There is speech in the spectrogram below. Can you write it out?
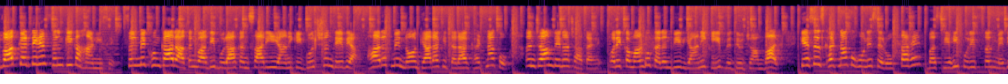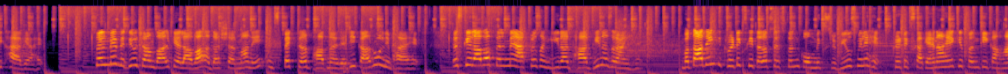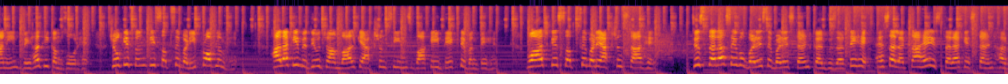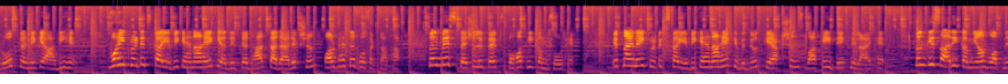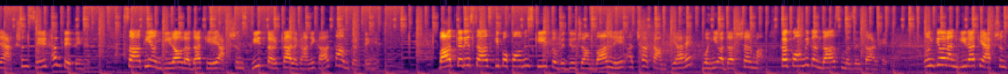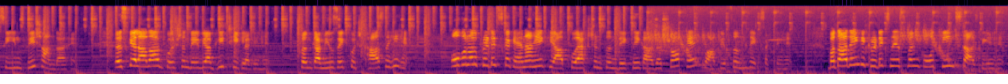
शुरुआत करते हैं फ़िल्म की कहानी से। फ़िल्म में खुंकार आतंकवादी बुराक अंसारी यानी कि गुलशन देविया भारत में 9-11 की तरह घटना को अंजाम देना चाहता है और एक कमांडो करणवीर यानी कि विद्युत जामवाल कैसे इस घटना को होने से रोकता है, बस यही पूरी फ़िल्म में दिखाया गया है। फ़िल्म में विद्युत जामवाल के अलावा अदा शर्मा ने इंस्पेक्टर भावना रेड्डी का रोल निभाया है। इसके अलावा फ़िल्म में एक्ट्रेस अंगीरा धार भी नज़र आई हैं। बता दें कि क्रिटिक्स की तरफ़ से इस फ़िल्म को मिक्स रिव्यूज़ मिले हैं। क्रिटिक्स का कहना है कि फ़िल्म की कहानी बेहद ही कमज़ोर है, जो कि फ़िल्म की सबसे बड़ी प्रॉब्लम है। हालाँकि विद्युत जामवाल के एक्शन सीन्स वाकई देखते बनते हैं। वो आज के सबसे बड़े एक्शन स्टार हैं। जिस तरह से वो बड़े से बड़े स्टंट कर गुजरते हैं, ऐसा लगता है इस तरह के स्टंट हर रोज करने के आदि हैं। वहीं क्रिटिक्स का ये भी कहना है कि आदित्य ढाट का डायरेक्शन और बेहतर हो सकता था। फ़िल्म में स्पेशल इफ़ेक्ट बहुत ही कमज़ोर है। इतना ही नहीं क्रिटिक्स का ये भी कहना है कि विद्युत के एक्शन वाकई देखने लायक है। फ़िल्म की सारी कमियाँ वो अपने एक्शन से ढक देते हैं। साथ ही अंगीरा और अदा के एक्शन भी तड़का लगाने का काम करते हैं। बात करें स्टार्स की परफॉर्मेंस की तो विद्युत जामवाल ने अच्छा काम किया है। वहीं अदा शर्मा का कॉमिक अंदाज मज़ेदार है। उनके और अंगीरा के एक्शन सीन्स भी शानदार हैं। इसके अलावा गुलशन देविया भी ठीक लगे हैं। फ़िल्म का म्यूज़िक कुछ खास नहीं है। ओवरऑल क्रिटिक्स का कहना है कि आपको एक्शन फ़िल्म देखने का अगर शौक है तो आप ये फ़िल्म देख सकते हैं। बता दें कि क्रिटिक्स ने इस फ़िल्म को तीन स्टार दिए हैं।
